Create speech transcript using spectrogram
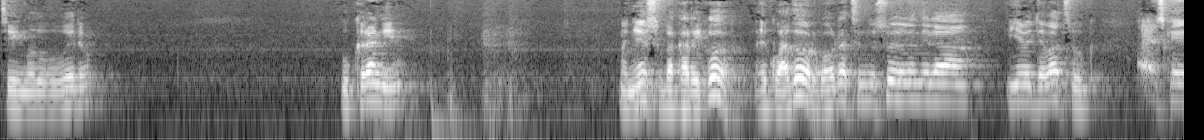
txingo dugu gero, Ukrania, baina ez, bakarriko, Ekuador, gauratzen duzu egin dela hilabete batzuk, ah, eske,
